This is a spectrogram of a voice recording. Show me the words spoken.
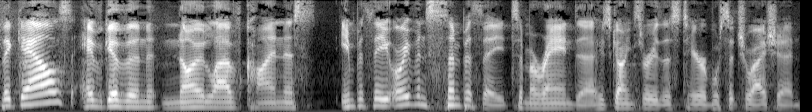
The gals have given no love, kindness, empathy, or even sympathy to Miranda, who's going through this terrible situation,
